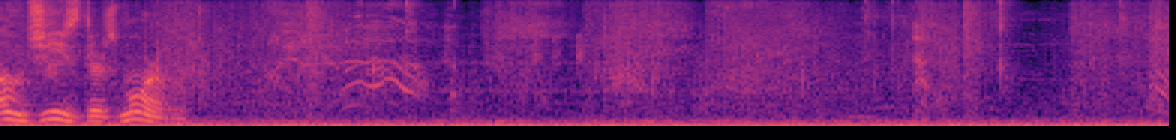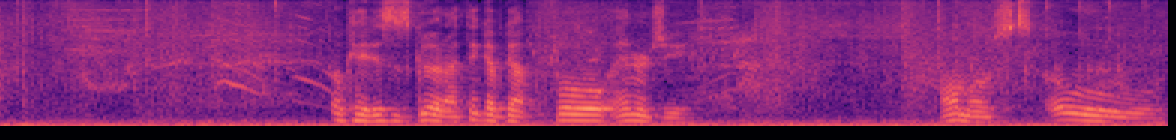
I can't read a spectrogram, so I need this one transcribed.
Oh geez, there's more of them. Okay, this is good. I think I've got full energy. Almost. Oh.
